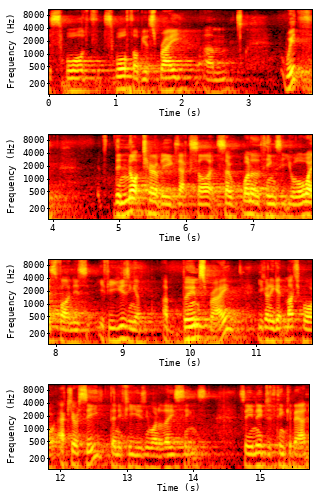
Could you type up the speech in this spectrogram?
the swath, swath of your spray um, width. They're not terribly exact science. So one of the things that you'll always find is if you're using a, a boom spray, you're going to get much more accuracy than if you're using one of these things. So you need to think about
